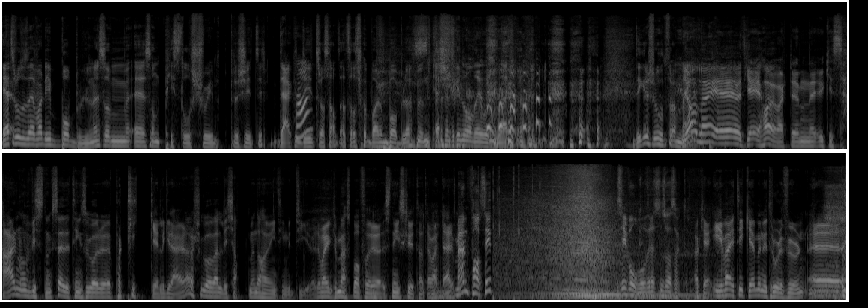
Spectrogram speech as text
Jeg trodde det var de boblene som eh, sånn pistol shrimp skyter. Det er ikke dyr, tross alt. Det er bare en boble. Men Jeg skjønte ikke noe av de ordene der. digresjon fra meg. ja, nei, jeg vet ikke. Jeg har jo vært en uke i Særen, og visstnok så er det ting som går partikkelgreier der, som går veldig kjapt. Men det har jo ingenting med dyr å gjøre. Det var egentlig mest bare for å snikskryte at jeg har vært der. Men fasit! Si Volvo, forresten, så har jeg sagt det. OK, jeg veit ikke, men jeg tror det er fuglen. Eh,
